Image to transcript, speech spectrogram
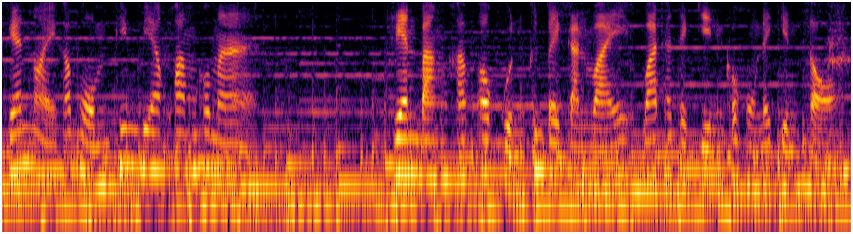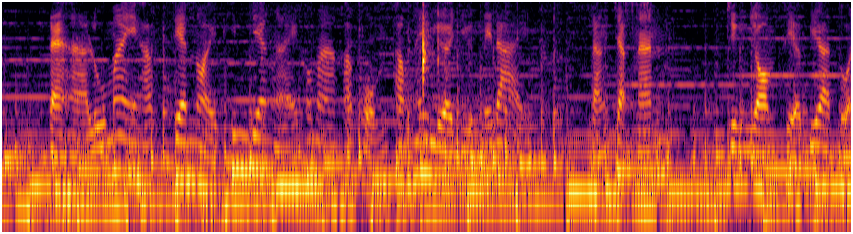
เซียนหน่อยครับผมทิมเบี้ยคว่ำเข้ามา เซียนบังครับเอาขุนขึ้นไปกันไว้ว่าถ้าจะกินก็คงได้กินสองแต่หารู้ไม่ครับเซียนหน่อยทิมเบี้ยหงายเข้ามาครับผมทำให้เรือยืนไม่ได้ หลังจากนั้นจึงยอมเสียเบี้ยตัว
